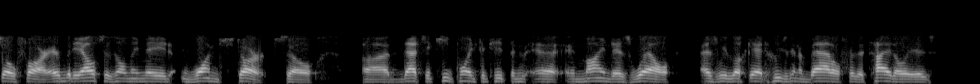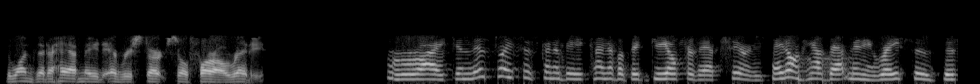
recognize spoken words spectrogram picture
so far. Everybody else has only made one start, so uh, that's a key point to keep in, uh, in mind as well as we look at who's going to battle for the title. Is the ones that have made every start so far already. Right, and this race is going to be kind of a big deal for that series. They don't have that many races this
